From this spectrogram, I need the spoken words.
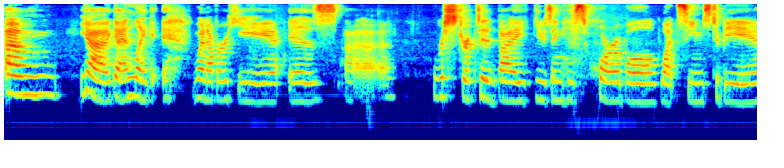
Um, yeah, again, like whenever he is uh, restricted by using his horrible, what seems to be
